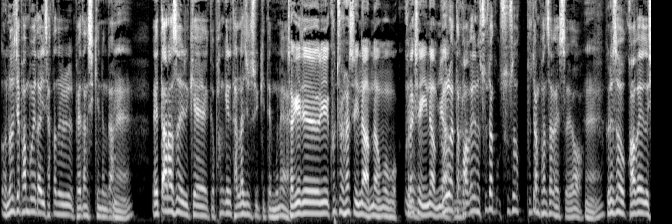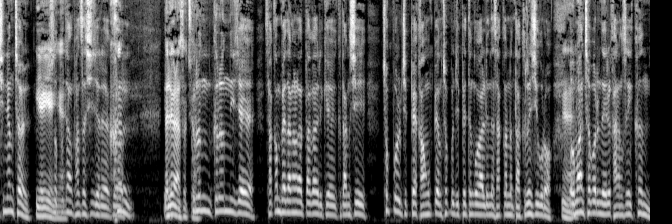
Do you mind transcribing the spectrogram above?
어느 재판부에다 이 사건을 배당시키는가에 네. 따라서 이렇게 그 판결이 달라질 수 있기 때문에 자기들이 컨트롤 할 수 있나 없나, 뭐, 뭐, connection이 있나 없냐. 네. 그걸 갖다 뭐. 과거에는 수작, 수석 부장 판사가 했어요. 네. 그래서 과거에 그 신영철 예, 예, 수석 예. 부장 판사 시절에 그 큰 난리가 났었죠. 그런 그런 이제 사건 배당을 갖다가 이렇게 그 당시 촛불 집회 강우병 촛불 집회 등과 관련된 사건은 다 그런 식으로 예. 엄한 처벌을 내릴 가능성이 큰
